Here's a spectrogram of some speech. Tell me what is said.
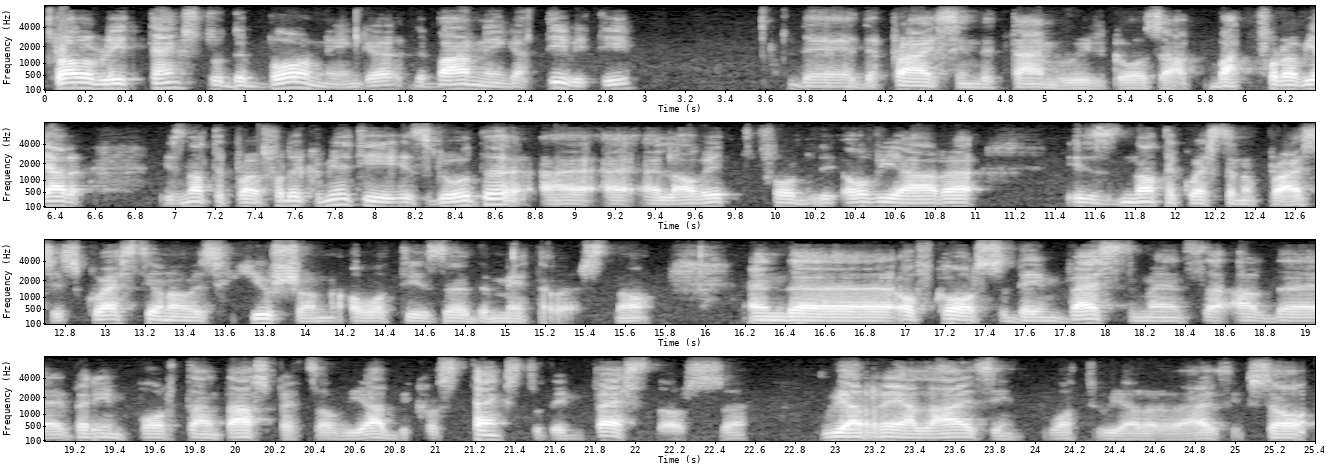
Probably thanks to the burning, uh, the burning activity, the the price in the time will goes up. But for OVR, is not a problem. For the community, it's good. I, I, I love it. For the OVR, is not a question of price, it's question of execution of what is uh, the metaverse. No, and uh, of course the investments are the very important aspects of VR because thanks to the investors, uh, we are realizing what we are realizing. So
